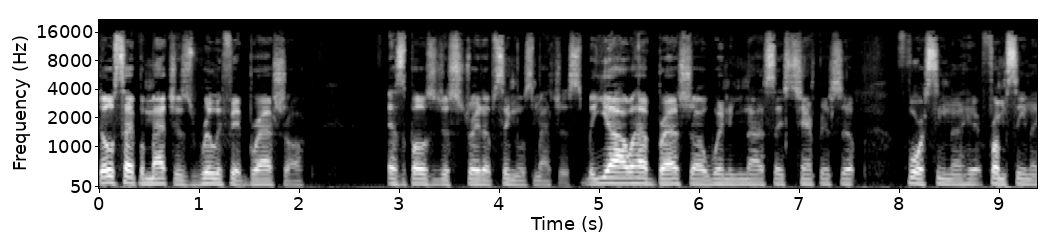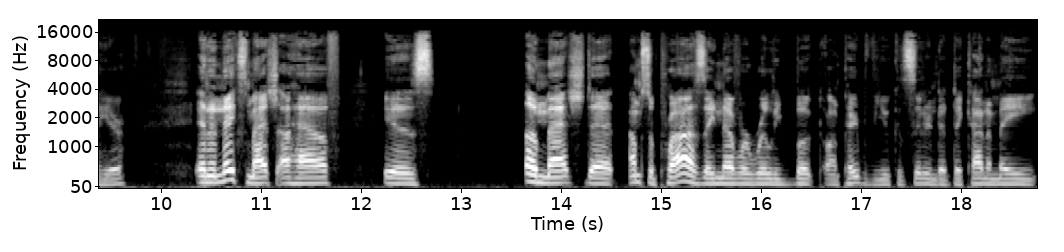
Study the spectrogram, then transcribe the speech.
those type of matches really fit Bradshaw as opposed to just straight up singles matches. But yeah, I will have Bradshaw win the United States Championship for Cena here from Cena here. And the next match I have is a match that I'm surprised they never really booked on pay per view, considering that they kind of made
